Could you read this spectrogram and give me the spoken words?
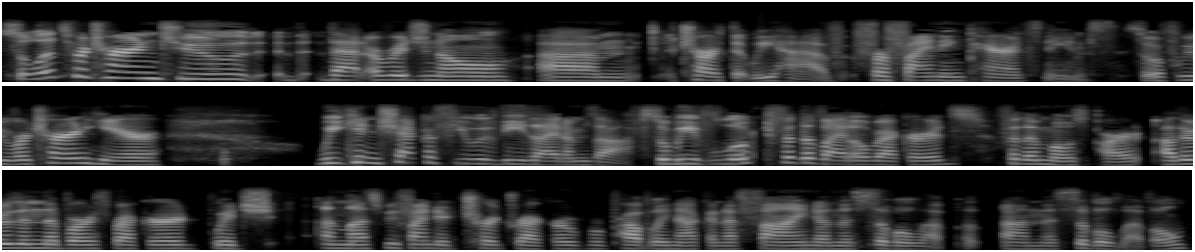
So let's return to that original um, chart that we have for finding parents' names. So if we return here, we can check a few of these items off. So we've looked for the vital records for the most part, other than the birth record, which unless we find a church record, we're probably not going to find on the civil level. On the civil level,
